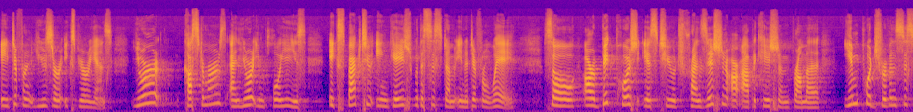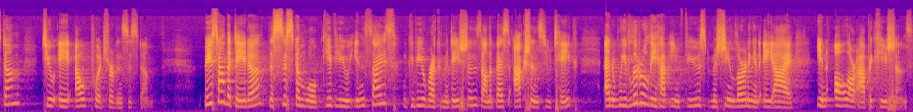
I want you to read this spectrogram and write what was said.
a different user experience. Your customers and your employees expect to engage with the system in a different way. So our big push is to transition our application from a input-driven system to a output-driven system. Based on the data, the system will give you insights, give you recommendations on the best actions you take, and we literally have infused machine learning and AI in all our applications.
